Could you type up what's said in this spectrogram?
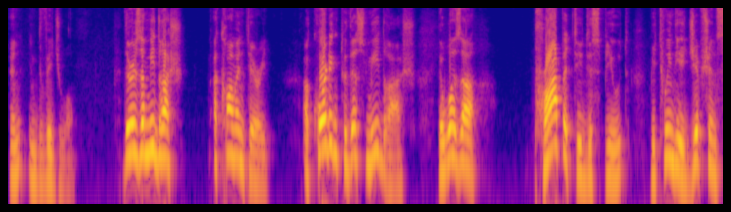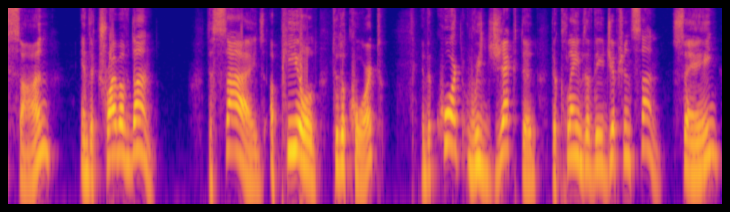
an individual. There is a midrash, a commentary. According to this midrash, there was a property dispute between the Egyptian son and the tribe of Dan the sides appealed to the court, and the court rejected the claims of the Egyptian son, saying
